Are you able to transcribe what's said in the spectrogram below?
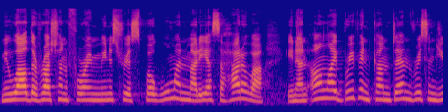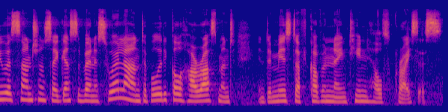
Meanwhile, the Russian Foreign Ministry spokeswoman Maria Zakharova in an online briefing condemned recent U.S. sanctions against Venezuela and the political harassment in the midst of COVID-19 health crisis.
